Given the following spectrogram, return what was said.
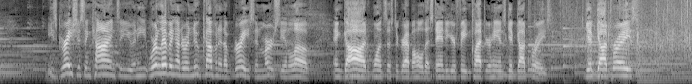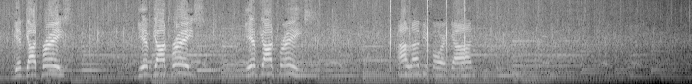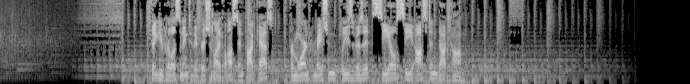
He's gracious and kind to you, and he, we're living under a new covenant of grace and mercy and love. And God wants us to grab a hold of that. Stand to your feet and clap your hands. Give God praise. Give God praise. Give God praise. Give God praise. Give God praise. I love you for it, God. Thank you for listening to the Christian Life Austin podcast. For more information, please visit clcaustin.com.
